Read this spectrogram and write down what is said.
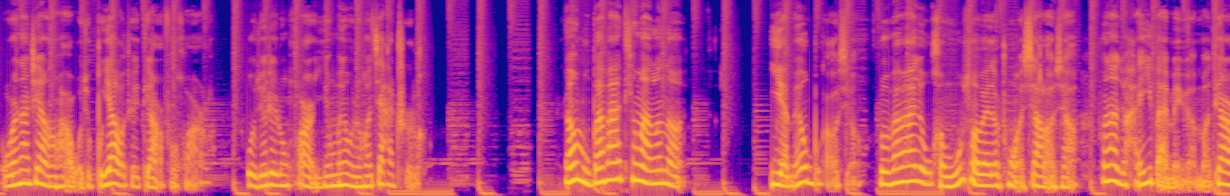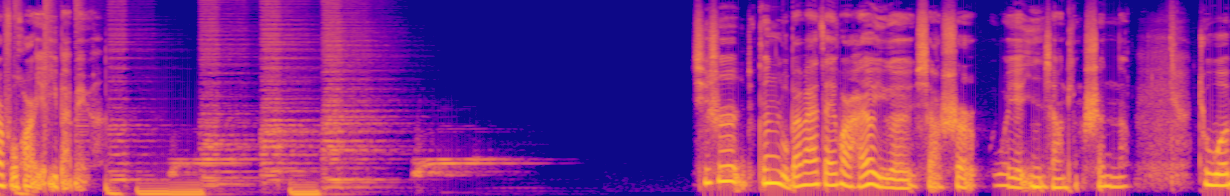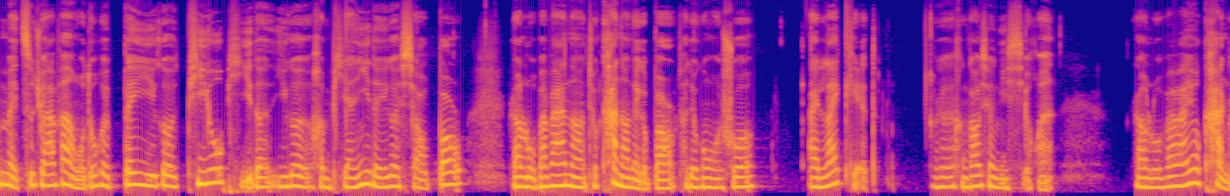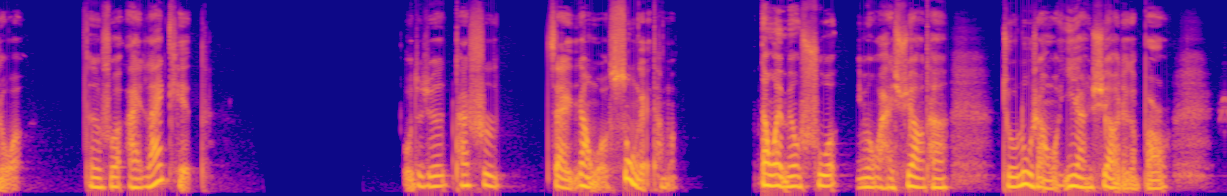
我说那这样的话，我就不要这第二幅画了。我觉得这种画已经没有任何价值了。然后鲁巴巴听完了呢，也没有不高兴。鲁巴巴就很无所谓的冲我笑了笑，说那就还一百美元吧，第二幅画也一百美元。其实跟鲁巴巴在一块儿还有一个小事儿，我也印象挺深的。就我每次去阿富汗，我都会背一个 PU 皮的一个很便宜的一个小包。然后鲁巴巴呢就看到那个包，他就跟我说：“I like it。”我说很高兴你喜欢。然后鲁巴巴又看着我，他就说：“I like it。”我就觉得他是在让我送给他嘛，但我也没有说，因为我还需要他。就路上我依然需要这个包。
